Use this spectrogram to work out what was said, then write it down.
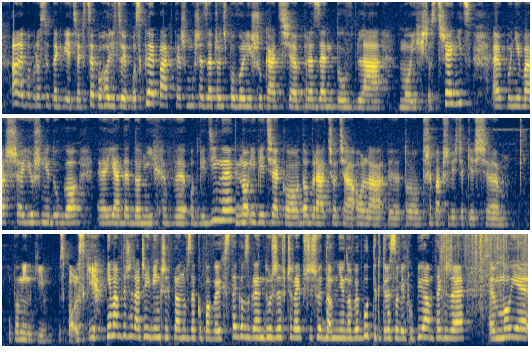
Ale po prostu tak wiecie, chcę pochodzić sobie po sklepach, też muszę zacząć powoli szukać prezentów dla moich siostrzenic, ponieważ już niedługo jadę do nich w odwiedziny. No i wiecie, jako dobra ciocia Ola, to trzeba przywieźć jakieś upominki z Polski. Nie mam też raczej większych planów zakupowych z tego względu, że wczoraj przyszły do mnie nowe buty, które sobie kupiłam, także e, moje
